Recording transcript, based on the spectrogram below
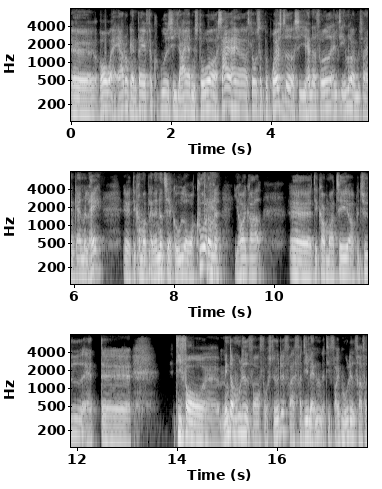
øh, hvor Erdogan bagefter kunne gå ud og sige, jeg er den store sejrherre, og slå sig på brystet mm. og sige, at han havde fået alle de indrømmelser, han gerne vil have. Øh, det kommer blandt andet til at gå ud over kurderne ja. i høj grad. Øh, det kommer til at betyde, at øh, de får øh, mindre mulighed for at få støtte fra, fra de lande, de får ikke mulighed for at få,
